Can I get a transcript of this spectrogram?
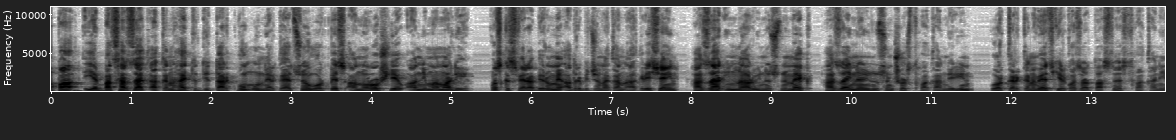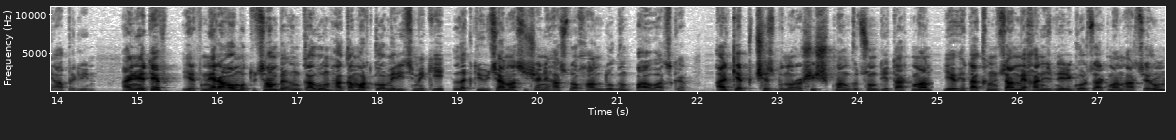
ապա երբ բացարձակ ակնհայտը դիտարկվում ու ներկայացվում որպես անորոշ եւ անիմանալի Խոսքս վերաբերում է ադրբեջանական ագրեսիային 1991-1994 թվականներին, որ կրկնվեց 2016 թվականի ապրիլին։ Այնուհետև, երբ ներաղամտությամբ է ընկալվում հակամարտ կողմերից մեկի լկտիության ասիճանի հասնող հանդուգն պահվածքը, այլ կերպ չես բնորոշի շփման գծում դիտարկման եւ հետաքննության մեխանիզմների գործարկման հարցերում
